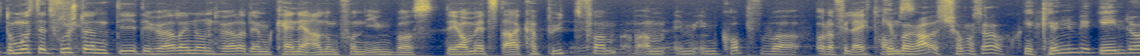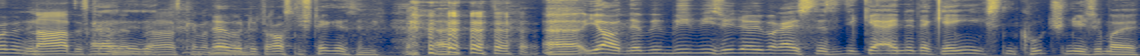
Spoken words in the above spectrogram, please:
du musst dir jetzt vorstellen, die, die Hörerinnen und Hörer, die haben keine Ahnung von irgendwas. Die haben jetzt da Kapüt vom, im, im Kopf oder vielleicht haben Gehen wir raus, schauen wir es auch. Können wir gehen da oder nicht? Nein, das können wir äh, nicht. Nein, das können wir nicht. Ja, aber da draußen stecken sie nicht. äh, äh, ja, ne, wie, wie, wie soll ich da überreißen? Also die, eine der gängigsten Kutschen ist einmal,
